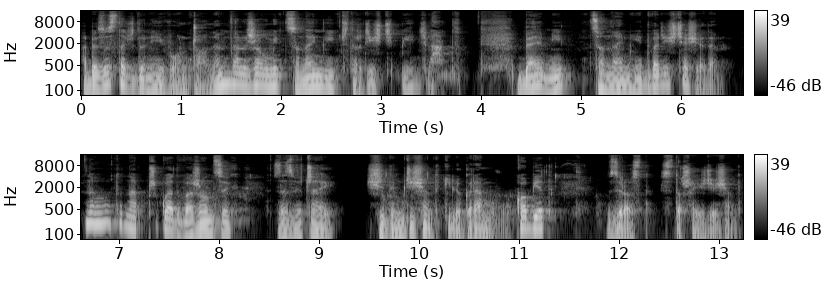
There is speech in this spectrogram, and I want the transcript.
Aby zostać do niej włączonym, należało mieć co najmniej 45 lat. BMI co najmniej 27. No to na przykład ważących zazwyczaj 70 kg u kobiet, wzrost 160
